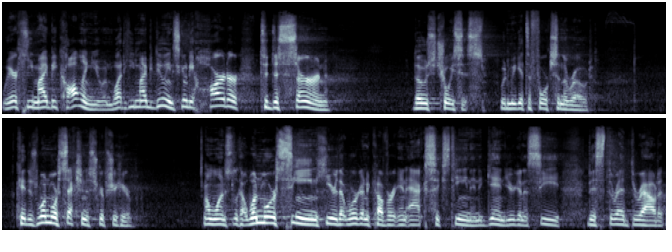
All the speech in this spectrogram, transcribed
where he might be calling you and what he might be doing. It's going to be harder to discern those choices when we get to forks in the road. Okay, there's one more section of scripture here. I want us to look at one more scene here that we're going to cover in Acts 16. And again, you're going to see this thread throughout it.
